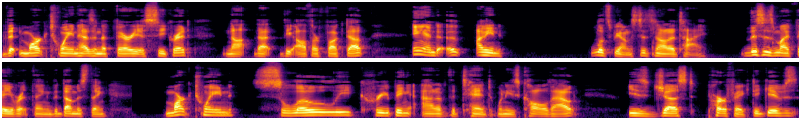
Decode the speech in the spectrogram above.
that Mark Twain has a nefarious secret, not that the author fucked up. And, uh, I mean, let's be honest, it's not a tie. This is my favorite thing, the dumbest thing. Mark Twain slowly creeping out of the tent when he's called out is just perfect. It gives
